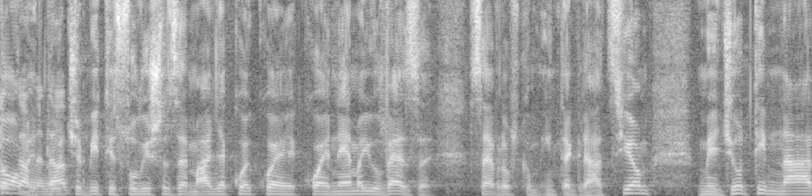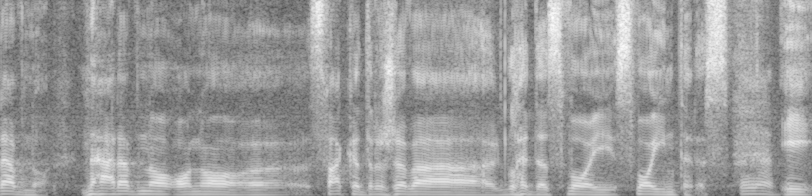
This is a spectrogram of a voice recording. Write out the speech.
tome. Tu će biti suviše zemalja koje nemaju veze sa evropskom integracijom. Međutim, naravno, naravno, ono, svaka država gleda svoj interes. I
